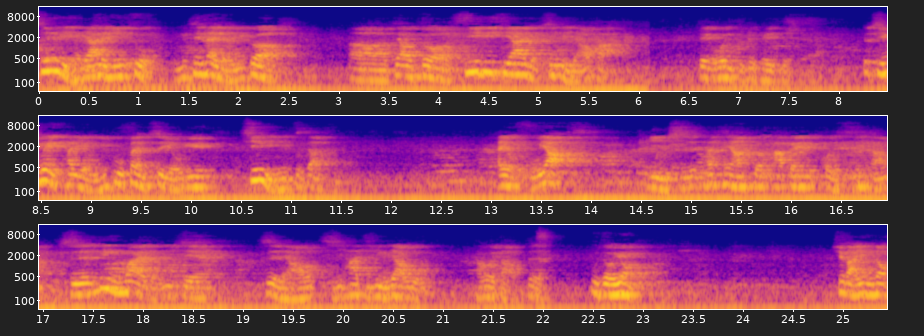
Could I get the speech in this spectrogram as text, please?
心理和压力因素，我们现在有一个呃叫做 CBTI 的心理疗法，这个问题就可以解决。这是因为它有一部分是由于心理因素造成的，还有服药、饮食，他经常喝咖啡或者经常吃另外的一些治疗其他疾病的药物，它会导致副作用。缺乏运动，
